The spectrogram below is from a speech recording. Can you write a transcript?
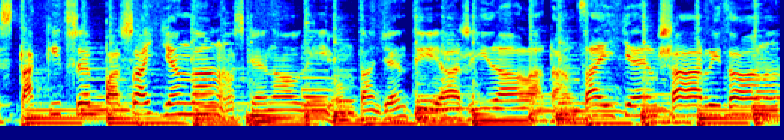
Ez dakitze pasaiten dan azken aldi hontan jentia zidala dantzaiten sarritan.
